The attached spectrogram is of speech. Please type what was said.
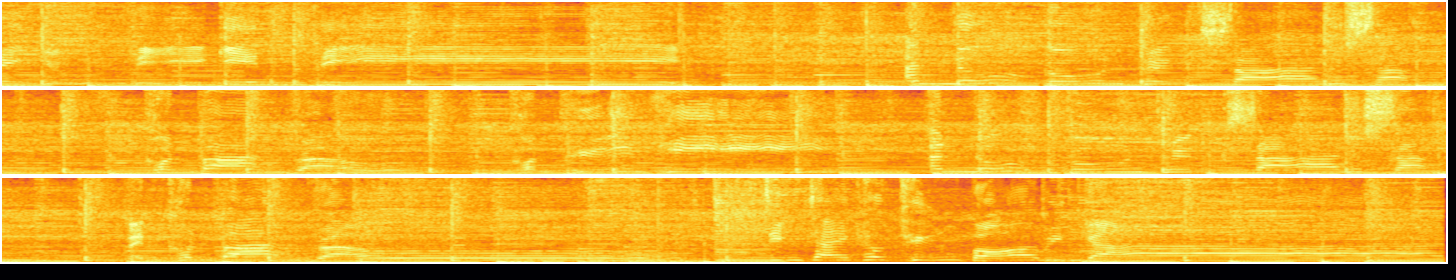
ได้อยู่ดีกินดีอนุกูลพฤกษานุสังคนบ้านเรา คนพื้นที่ อนุกูลพฤกษานุสังเป็นคนบ้านเรา เข้าถึงบริการ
